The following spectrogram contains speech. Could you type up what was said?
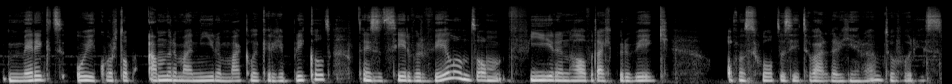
merkt, oh, ik word op andere manieren makkelijker geprikkeld, dan is het zeer vervelend om vier en een halve dag per week op een school te zitten waar er geen ruimte voor is.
